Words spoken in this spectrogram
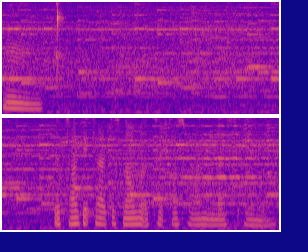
Hmm. The target character's normal attack costs one less element.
